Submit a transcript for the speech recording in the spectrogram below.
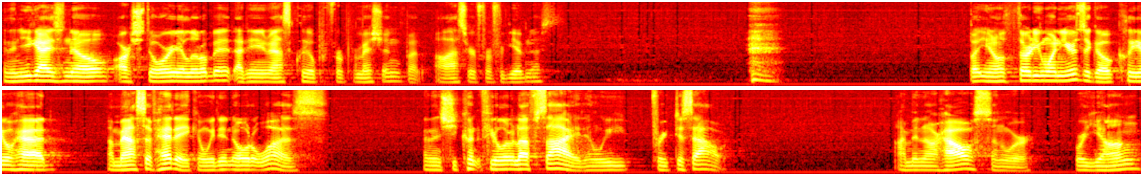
And then you guys know our story a little bit. I didn't even ask Cleo for permission, but I'll ask her for forgiveness. but you know, 31 years ago, Cleo had a massive headache and we didn't know what it was. And then she couldn't feel her left side and we freaked us out. I'm in our house and we're we're young,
